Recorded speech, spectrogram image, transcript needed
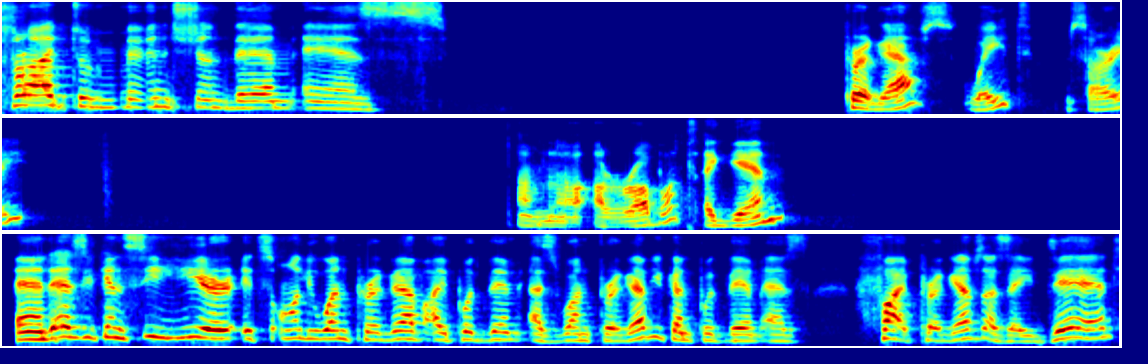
try to mention them as paragraphs. Wait, I'm sorry. I'm not a robot again. And as you can see here, it's only one paragraph. I put them as one paragraph. You can put them as five paragraphs as I did.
